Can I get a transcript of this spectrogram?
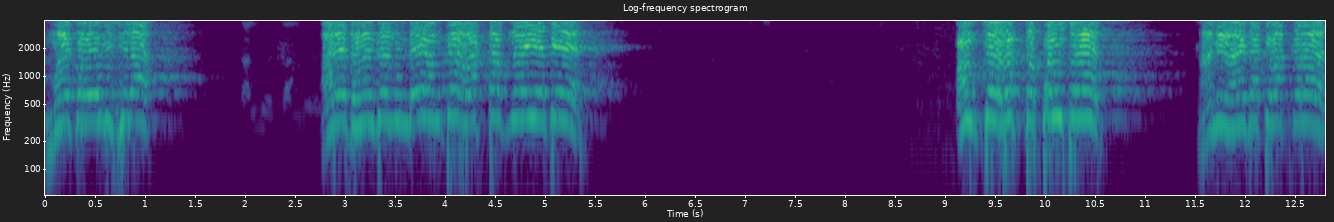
मायक्रो ओबीसीला? अरे धनंजय मुंडे आमच्या रक्तात नाही येते. आमचं रक्त पवित्र आहेत आम्ही नाही जातीवाद करत.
